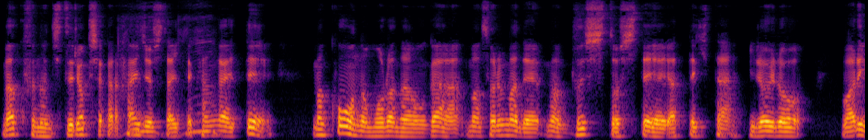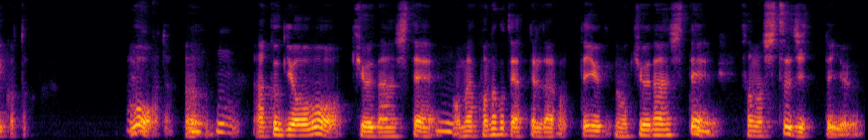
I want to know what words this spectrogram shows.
幕府の実力者から排除したいって考えて、まあ、河野諸直が、まあ、それまで、まあ、武士としてやってきたいろいろ悪いこと、悪いこと。ううんんうん。悪行を糾弾して、うんお前こんなことやってるだろうっていうのを糾弾して、その執事っていう、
